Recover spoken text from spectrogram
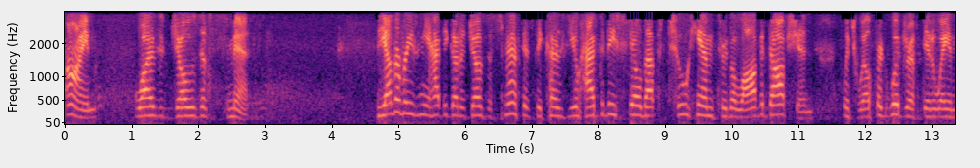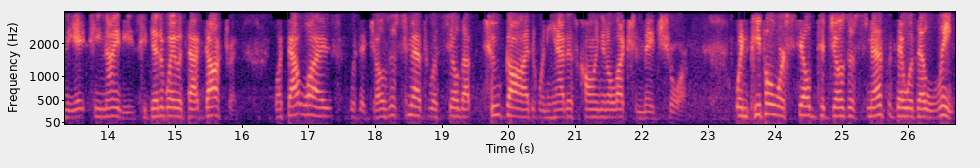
time was Joseph Smith. The other reason you had to go to Joseph Smith is because you had to be sealed up to him through the law of adoption, which Wilford Woodruff did away in the 1890s. He did away with that doctrine. What that was was that Joseph Smith was sealed up to God when he had his calling and election made sure. When people were sealed to Joseph Smith, there was a link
